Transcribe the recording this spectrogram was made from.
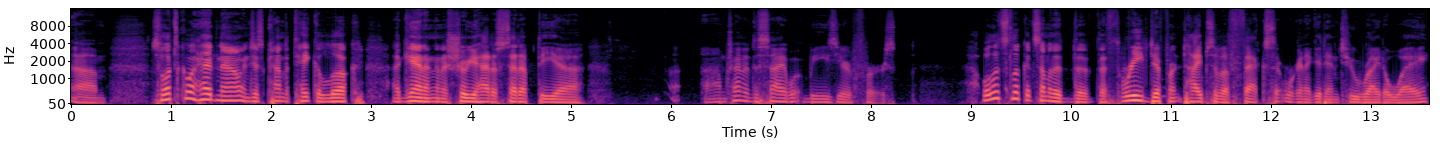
Um, so let's go ahead now and just kind of take a look. Again, I'm going to show you how to set up the. Uh, I'm trying to decide what would be easier first. Well, let's look at some of the, the, the three different types of effects that we're going to get into right away,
